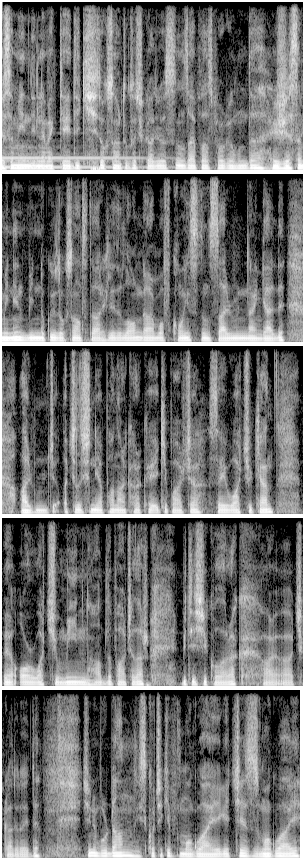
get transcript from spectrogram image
Jessamine dinlemekteydik. 99 Açık Radyosu'nun iPlus programında Jessamine'in 1996 tarihli The Long Arm of Coincidence albümünden geldi. Albümün açılışını yapan arka arkaya iki parça Say What You Can ve Or What You Mean adlı parçalar bitişik olarak Açık Radyo'daydı. Şimdi buradan İskoç ekip Mogwai'ye geçeceğiz. Mogwai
